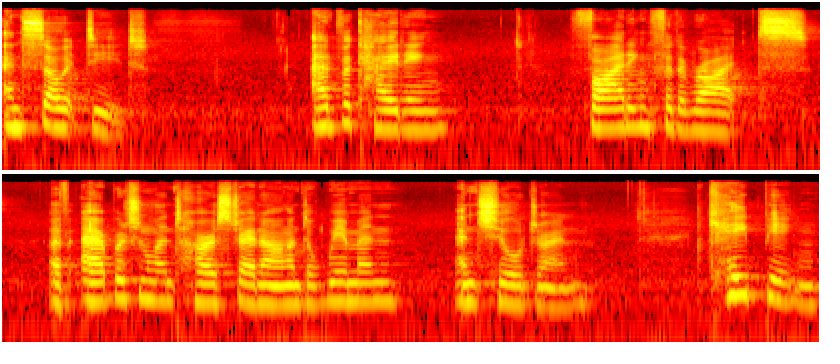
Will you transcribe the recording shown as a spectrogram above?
And so it did, advocating, fighting for the rights of Aboriginal and Torres Strait Islander women and children, keeping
